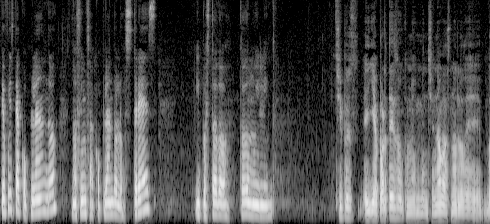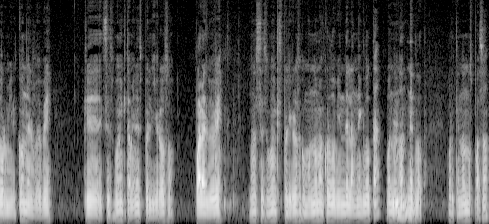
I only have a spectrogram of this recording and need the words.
te fuiste acoplando, nos fuimos acoplando los tres y pues todo, todo muy lindo. Sí, pues, y aparte eso que me mencionabas, ¿no? Lo de dormir con el bebé que se supone que también es peligroso para el bebé. No se supone que es peligroso, como no me acuerdo bien de la anécdota. Bueno, no anécdota, porque no nos pasó.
